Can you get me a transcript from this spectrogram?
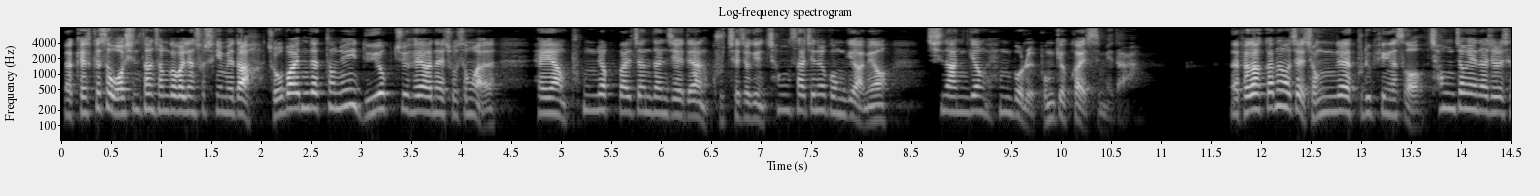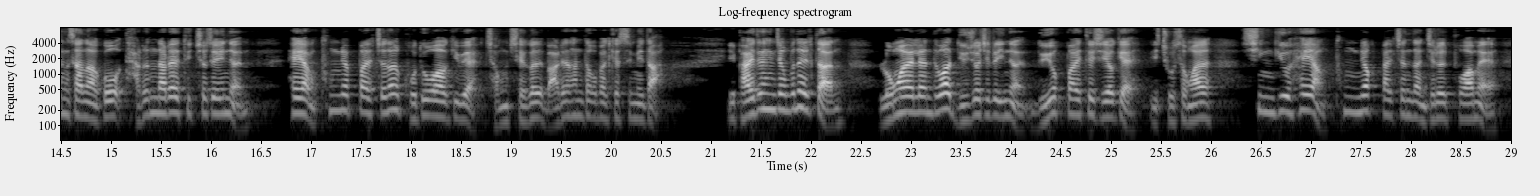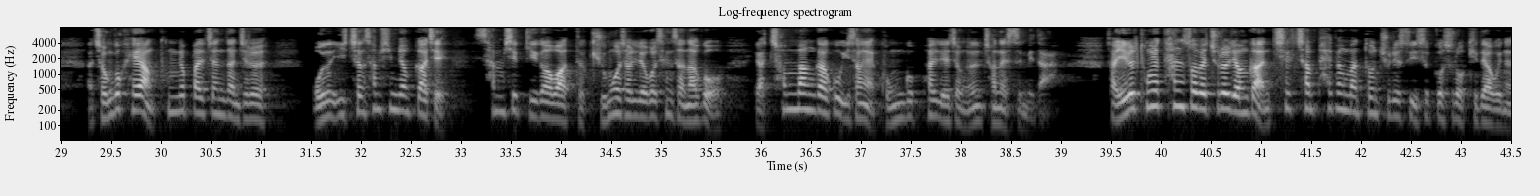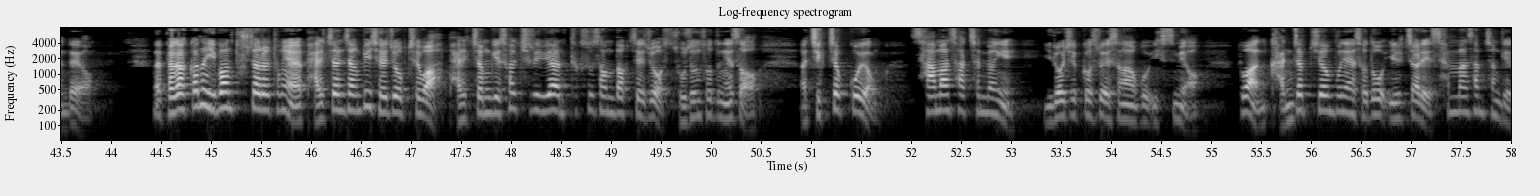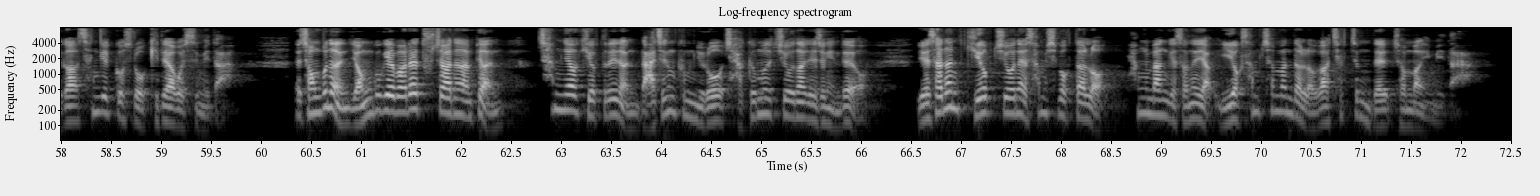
네, 계속해서 워싱턴 점거 관련 소식입니다. 조 바이든 대통령이 뉴욕주 해안에 조성할 해양 풍력 발전 단지에 대한 구체적인 청사진을 공개하며 친환경 행보를 본격화했습니다. 네, 백악관은 어제 정례 브리핑에서 청정 에너지를 생산하고 다른 나라에 뒤처져 있는 해양 풍력 발전을 고도화하기 위해 정책을 마련한다고 밝혔습니다. 이 바이든 행정부는 일단 롱아일랜드와 뉴저지를 잇는 뉴욕 바이트 지역에 이 조성할 신규 해양 풍력 발전 단지를 포함해 전국 해양 풍력 발전 단지를 오는 2030년까지 30기가와트 규모 전력을 생산하고 약 천만 가구 이상에 공급할 예정을 전했습니다. 자, 이를 통해 탄소 배출을 연간 7,800만 톤 줄일 수 있을 것으로 기대하고 있는데요. 네, 백악관은 이번 투자를 통해 발전 장비 제조업체와 발전기 설치를 위한 특수 선박 제조, 조선소 등에서 직접 고용 4만 4천 명이 이뤄질 것으로 예상하고 있으며 또한 간접 지원 분야에서도 일자리 3만 3천 개가 생길 것으로 기대하고 있습니다. 네, 정부는 연구 개발에 투자하는 한편 참여 기업들에는 낮은 금리로 자금을 지원할 예정인데요. 예산은 기업 지원에 30억 달러, 항만 개선에 약 2억 3천만 달러가 책정될 전망입니다.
